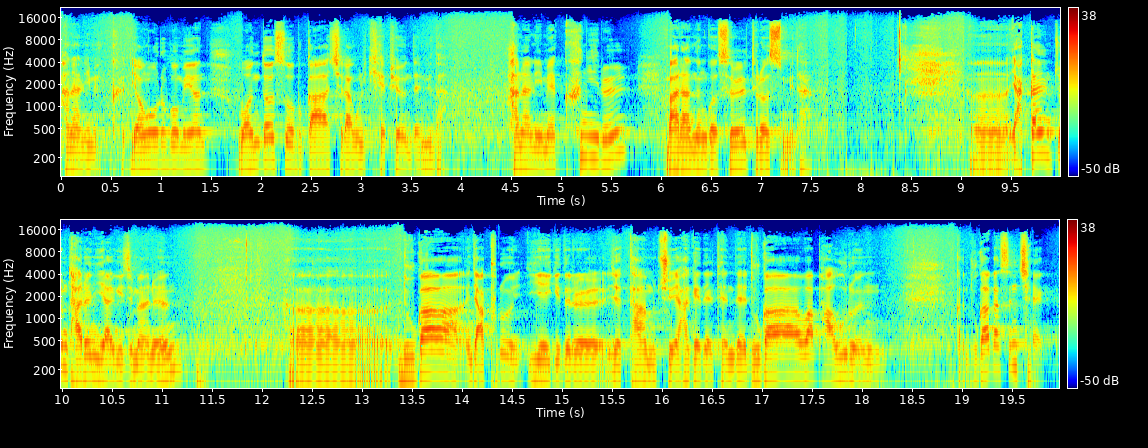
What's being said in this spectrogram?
하나님의 큰 영어로 보면 wonders of God이라고 이렇게 표현됩니다. 하나님의 큰 일을 말하는 것을 들었습니다. 어, 약간 좀 다른 이야기지만은 어, 누가 이제 앞으로 이 얘기들을 이제 다음 주에 하게 될 텐데 누가와 바울은 그러니까 누가가 쓴책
